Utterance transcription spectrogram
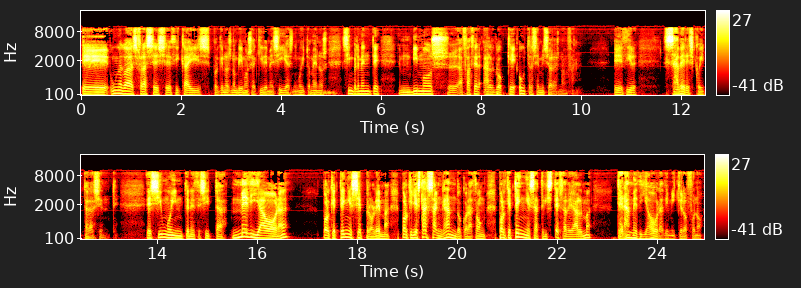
Eh, unha das frases eh, cicais, porque nós non vimos aquí de Mesías, ni moito menos, simplemente mm, vimos eh, a facer algo que outras emisoras non fan. É dicir, saber escoitar a xente. E se un ointe necesita media hora porque ten ese problema, porque lle está sangrando o corazón, porque ten esa tristeza de alma, terá media hora de micrófono.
